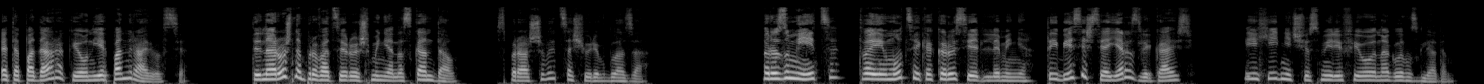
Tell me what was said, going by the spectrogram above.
Это подарок, и он ей понравился. Ты нарочно провоцируешь меня на скандал? спрашивает, сощурив глаза. Разумеется, твои эмоции как карусель для меня. Ты бесишься, а я развлекаюсь. Ехидничаю, смирив его наглым взглядом.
